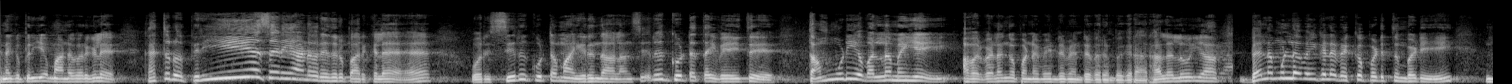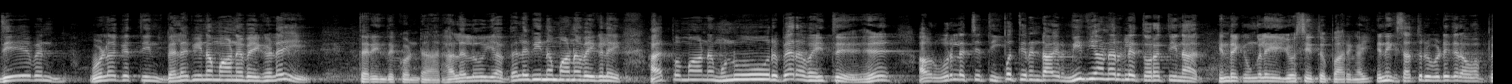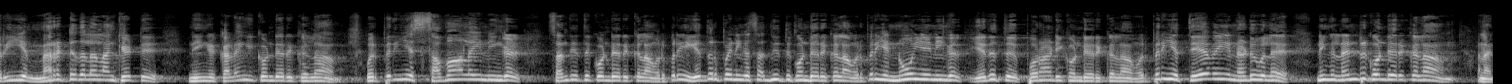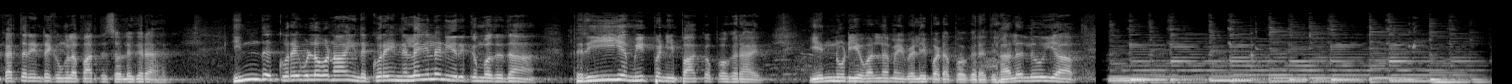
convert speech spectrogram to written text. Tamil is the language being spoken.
எனக்கு பிரியமானவர்களே கத்தர் ஒரு பெரிய சேனையானவர் எதிர்பார்க்கல. ஒரு சிறு கூட்டமாக இருந்தாலும் சிறு கூட்டத்தை வைத்து தம்முடைய வல்லமையை அவர் விளங்க பண்ண வேண்டும் என்று விரும்புகிறார். ஹலலூயா பலமுள்ளவைகளை வெட்கப்படுத்தும்படி தேவன் உலகத்தின் பலவீனமானவைகளை தெரிந்து கொண்டார். ஹலலூயா பலவீனமானவைகளை அற்பமான முன்னூறு பேரை வைத்து அவர் ஒரு லட்சத்தி முப்பத்தி ரெண்டாயிரம் மீதியானவர்களை துரத்தினார். இன்றைக்கு உங்களையே யோசித்து பாருங்க. இன்னைக்கு சத்துரு விடுகிற பெரிய மிரட்டுதல் எல்லாம் கேட்டு நீங்க கலங்கி கொண்டு இருக்கலாம் ஒரு பெரிய சவாலை நீங்கள் சந்தித்து கொண்டு இருக்கலாம் ஒரு பெரிய எதிர்ப்பை நீங்க சந்தித்து கொண்டு இருக்கலாம் ஒரு பெரிய நோயை நீங்கள் எதிர்த்து போராடி கொண்டு இருக்கலாம் ஒரு பெரிய தேவையின் நடுவுல நீங்கள் நின்று கொண்டு இருக்கலாம் ஆனா கர்த்தர் இன்றைக்கு உங்களை பார்த்து சொல்லுகிறார். இந்த குறைவுள்ளவனா இந்த குறை நிலையில நீ இருக்கும்போது தான் பெரிய மீட் பண்ணி பார்க்க போகிறாய். என்னுடைய வல்லமை வெளிப்பட போகிறது. அலலூயா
